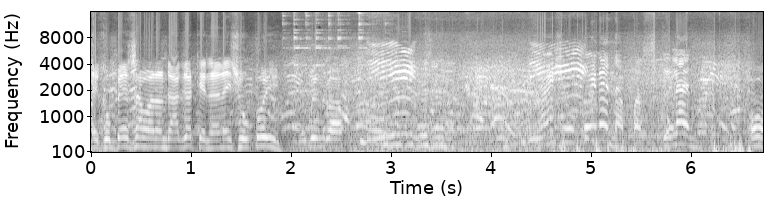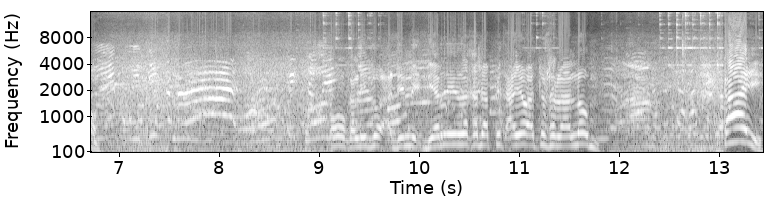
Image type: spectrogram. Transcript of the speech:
Ay, kumpensa mo ng dagat, kaya nanay sukoy. Ruben Rock. Ay, sukoy na, napastilan. Oh, oh, kaligo. Dili, diari na kadapit ayo ato sa lalom. Kay!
